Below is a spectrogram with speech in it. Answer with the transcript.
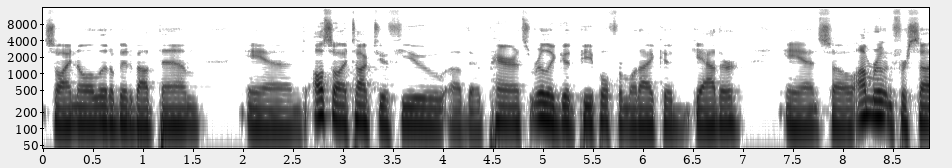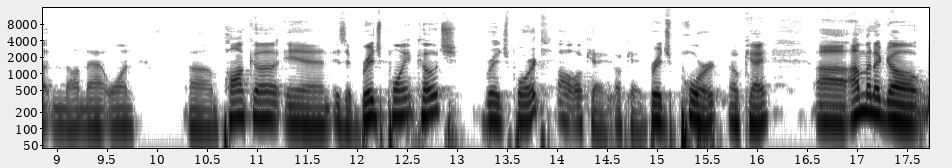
So I know a little bit about them. And also, I talked to a few of their parents, really good people from what I could gather. And so I'm rooting for Sutton on that one. Um, Ponca and is it Bridgepoint, coach? Bridgeport. Oh, okay, okay. Bridgeport, okay. Uh, I'm gonna go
